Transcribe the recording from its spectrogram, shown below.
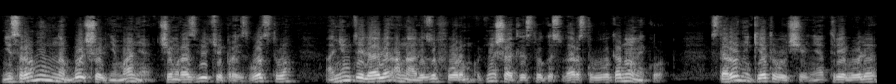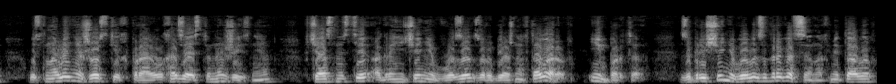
Несравненно больше внимания, чем развитию производства – они уделяли анализу форм вмешательства государства в экономику. Сторонники этого учения требовали установления жестких правил хозяйственной жизни, в частности, ограничения ввоза зарубежных товаров, импорта, запрещения вывоза драгоценных металлов,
